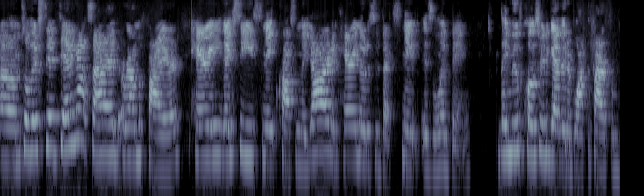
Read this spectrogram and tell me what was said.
um, so they're st- standing outside around the fire. Harry, they see Snape crossing the yard, and Harry notices that Snape is limping. They move closer together to block the fire from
